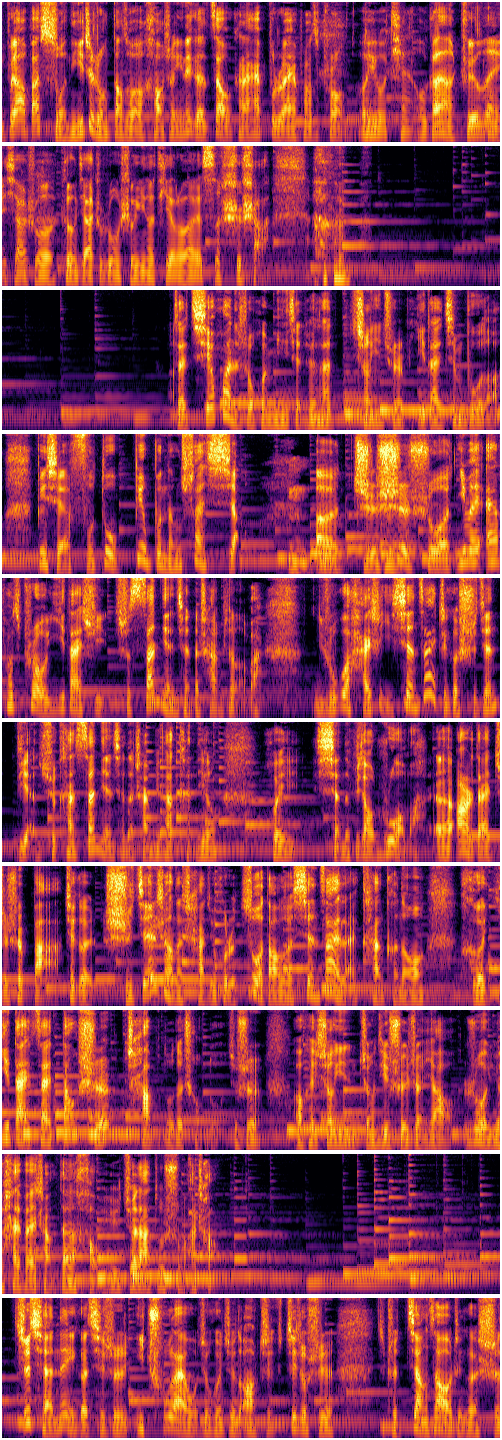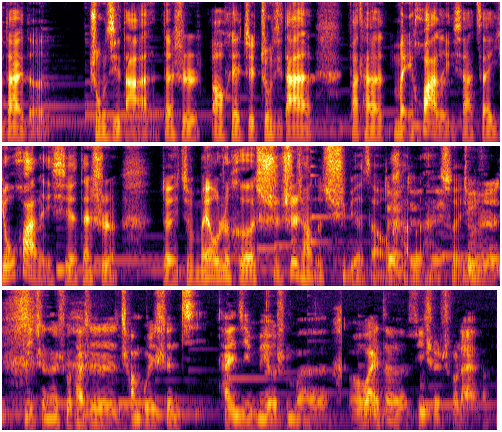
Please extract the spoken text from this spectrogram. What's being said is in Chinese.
你不要把索尼这种当做好声音，那个在我看来还不如 AirPods Pro 呢。哎呦天，我刚想追问一下，说更加注重声音的 TLS 是啥？在切换的时候会明显觉得它声音确实比一代进步了，并且幅度并不能算小。嗯，呃，只是说，因为 AirPods Pro 一代是是三年前的产品了吧？你如果还是以现在这个时间点去看三年前的产品，它肯定会显得比较弱嘛。呃，二代只是把这个时间上的差距或者做到了现在来看，可能和一代在当时差不多的程度，就是 OK 声音整体水准要弱于 HiFi 厂，但好于绝大多数码厂。之前那个其实一出来，我就会觉得哦，这这就是就是降噪这个时代的终极答案。但是 OK，这终极答案把它美化了一下，再优化了一些，但是对就没有任何实质上的区别，在我看来，对对对，所以就是你只能说它是常规升级，它已经没有什么额外的 feature 出来了。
